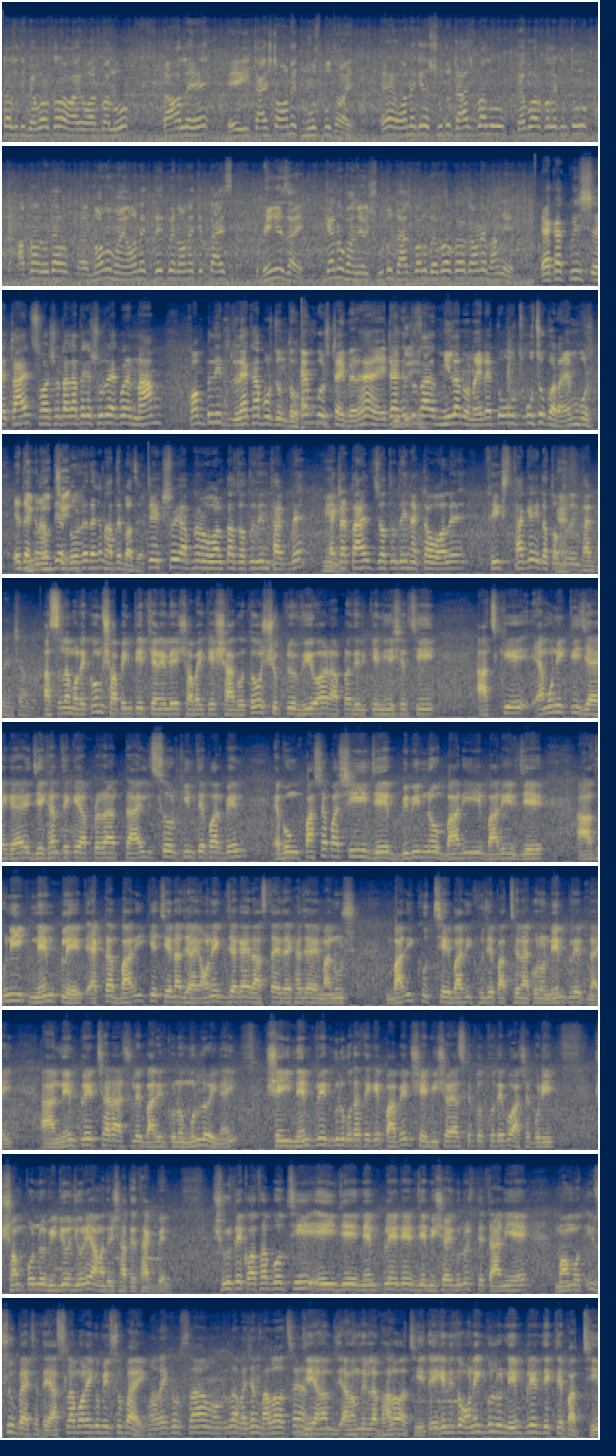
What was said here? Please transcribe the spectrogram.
যদি ব্যবহার করা হয় ওয়াশ বালু, তাহলে এই টাইলসটা অনেক মজবুত হয়। হ্যাঁ অনেকে শুধু ডাস বালু ব্যবহার করলে কিন্তু আপনার ওটা নরম হয়। অনেক দেখবেন অনেকের টাইলস ভেঙে যায়। কেন ভাঙে? শুধু ডাস বালু ব্যবহার করার কারণে ভাঙে। এক এক পিস টাইলস ছয়শো টাকা থেকে শুরু একবারে নাম কমপ্লিট লেখা পর্যন্ত। অ্যাম্বুশ টাইপের হ্যাঁ এটা কিন্তু মিলানো না এটা একটু উঁচু- করা অ্যাম্বুশ এ দেখেন দিয়ে ধরে দেখেন হাতে বাজে। টেকসই আপনার ওয়ালটা যতদিন থাকবে একটা টাইলস যতদিন একটা ওয়ালে ফিক্স থাকে এটা ততদিন থাকবে ইনশাআল্লাহ। আসসালামু আলাইকুম শপিং টিপ চ্যানেলে সবাইকে স্বাগত। সুপ্রিয় ভিউয়ার আপনাদেরকে নিয়ে এসেছি আজকে এমন একটি জায়গায় যেখান থেকে আপনারা টাইলসও কিনতে পারবেন। এবং পাশাপাশি যে বিভিন্ন বাড়ি, বাড়ির যে আধুনিক নেম প্লেট একটা বাড়িকে চেনা যায়, অনেক জায়গায় রাস্তায় দেখা যায় মানুষ বাড়ি খুঁজছে, বাড়ি খুঁজে পাচ্ছে না, কোনো নেম প্লেট নাই। নেম প্লেট ছাড়া আসলে বাড়ির কোনো মূল্যই নাই। সেই নেম প্লেটগুলো কোথা থেকে পাবেন সেই বিষয়ে আজকে তথ্য দেব। আশা করি সম্পূর্ণ ভিডিও জুড়ে আমাদের সাথে থাকবেন। শুরুতে কথা বলছি এই যে নেম প্লেটের যে বিষয়গুলো তা নিয়ে মোহাম্মদ ইউসুফ ভাইয়ের সাথে। আসসালামু আলাইকুম ইউসুফ ভাই। ওয়ালাইকুম সালাম আব্দুল্লাহ ভাইজান ভালো আছেন? জি আলহামদুলিল্লাহ ভালো আছি। তো এখানে তো অনেকগুলো নেম প্লেট দেখতে পাচ্ছি।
